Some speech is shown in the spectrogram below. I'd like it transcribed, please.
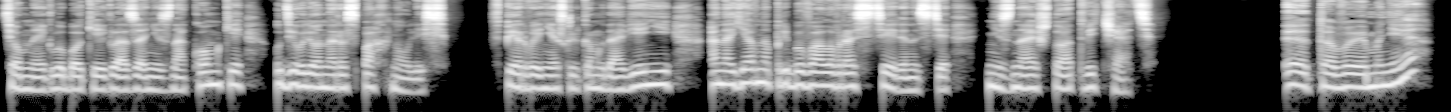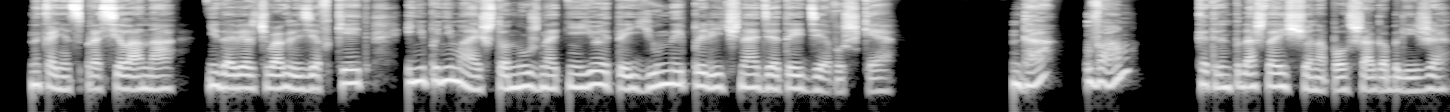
Темные глубокие глаза незнакомки удивленно распахнулись. В первые несколько мгновений она явно пребывала в растерянности, не зная, что отвечать. «Это вы мне?» — наконец спросила она, недоверчиво оглядев Кейт и не понимая, что нужно от нее этой юной, прилично одетой девушке. «Да, вам?» — Кэтрин подошла еще на полшага ближе.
